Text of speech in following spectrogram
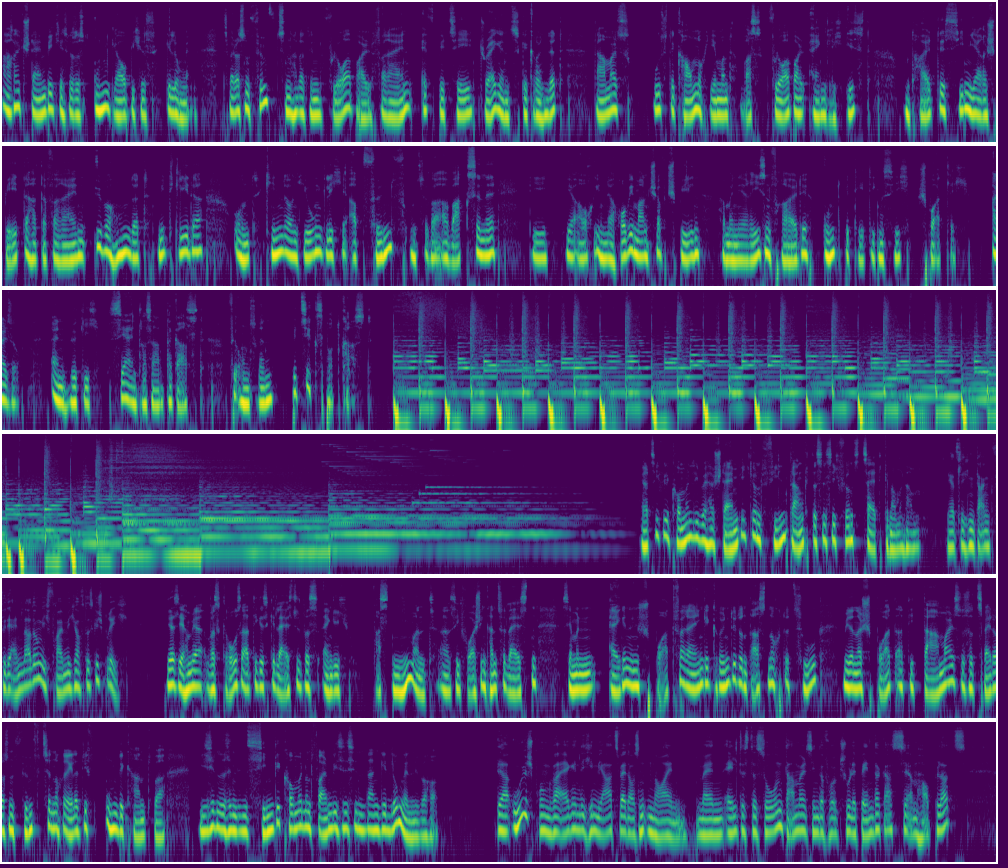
Harald Steinbeck ist etwas Unglaubliches gelungen. 2015 hat er den Floorballverein FBC Dragons gegründet. Damals wusste kaum noch jemand, was Floorball eigentlich ist. Und heute, sieben Jahre später, hat der Verein über 100 Mitglieder und Kinder und Jugendliche ab fünf und sogar Erwachsene, die hier auch in der Hobbymannschaft spielen, haben eine Riesenfreude und betätigen sich sportlich. Also ein wirklich sehr interessanter Gast für unseren Bezirkspodcast. Herzlich willkommen, lieber Herr Steinbeck, und vielen Dank, dass Sie sich für uns Zeit genommen haben. Herzlichen Dank für die Einladung. Ich freue mich auf das Gespräch. Ja, Sie haben ja was Großartiges geleistet, was eigentlich fast niemand äh, sich vorstellen kann zu leisten. Sie haben einen eigenen Sportverein gegründet und das noch dazu mit einer Sportart, die damals, also 2015, noch relativ unbekannt war. Wie sind das in den Sinn gekommen und vor allem, wie ist es Ihnen dann gelungen überhaupt? Der Ursprung war eigentlich im Jahr 2009. Mein ältester Sohn, damals in der Volksschule Bendergasse am Hauptplatz,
